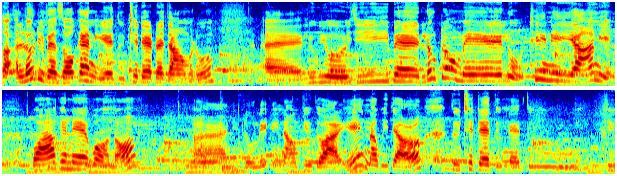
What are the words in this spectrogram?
သူအလုပ်တွေပဲဇောကန့်နေတဲ့သူဖြစ်တဲ့အတွက်ကြောင့်မလို့အဲလူပြိုကြီးပဲလုတ်တော့မယ်လို့ထင်နေရနေဝါကနေပေါ့နော်အဲဒီလိုလေးအိမ်အောင်ပြုတ်သွားတယ်နောက်ပြီးကြတော့သူချစ်တဲ့သူနဲ့သူယူ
